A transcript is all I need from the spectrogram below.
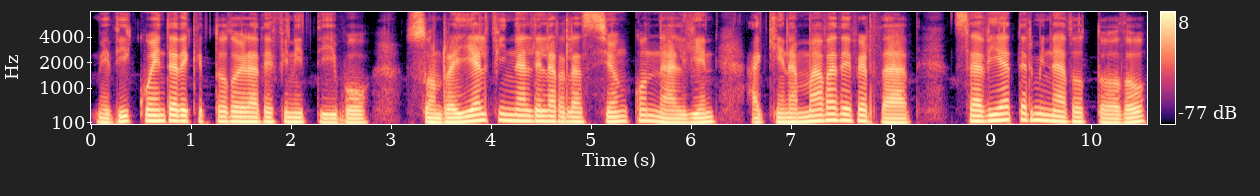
Me di cuenta de que todo era definitivo. Sonreí al final de la relación con alguien a quien amaba de verdad. Se había terminado todo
